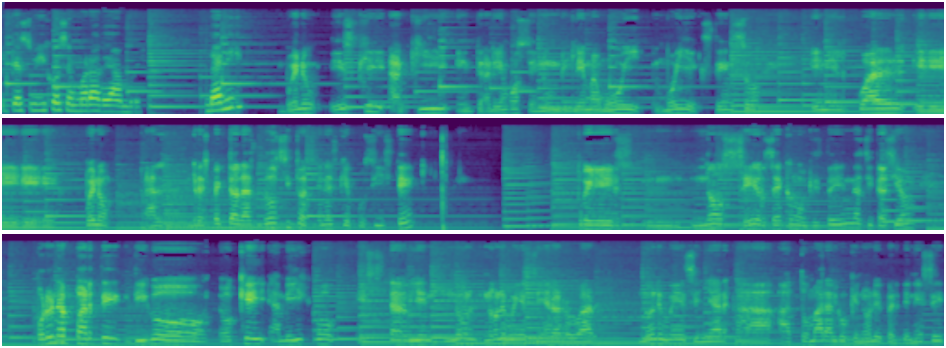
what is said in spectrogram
y que su hijo se muera de hambre? Dani. Bueno, es que aquí entraríamos en un dilema muy, muy extenso en el cual, eh, bueno, al, respecto a las dos situaciones que pusiste, pues mm, no sé, o sea, como que estoy en una situación, por una parte digo, ok, a mi hijo está bien, no, no le voy a enseñar a robar, no le voy a enseñar a, a tomar algo que no le pertenece,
